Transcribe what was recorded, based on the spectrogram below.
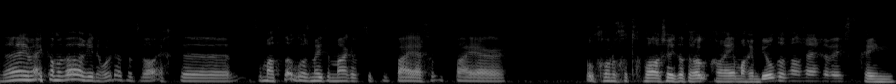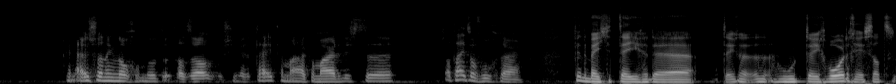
Nee, maar ik kan me wel herinneren hoor, dat het wel echt... eh voor mij had het ook wel eens mee te maken dat er een paar jaar, een paar jaar ook gewoon nog het geval is dat er ook gewoon helemaal geen beelden van zijn geweest. Of geen, geen uitzending nog, omdat dat had wel misschien met de tijd te maken. Maar het is, eh, het is altijd wel vroeg daar. Ik vind een beetje tegen, de, tegen eh, hoe het tegenwoordig is. Dat,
